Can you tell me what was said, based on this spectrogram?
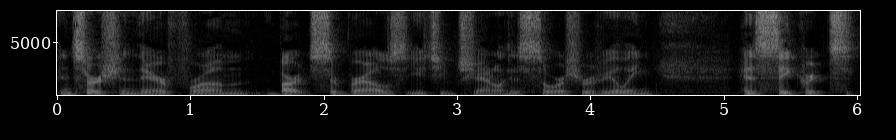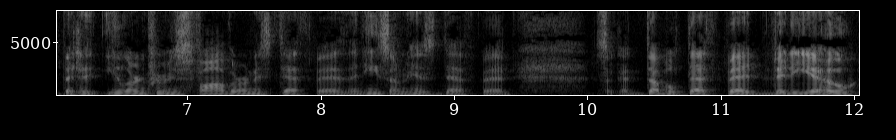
insertion there from Bart Sibrel's YouTube channel, his source revealing his secrets that he learned from his father on his deathbed, and he's on his deathbed. It's like a double deathbed video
